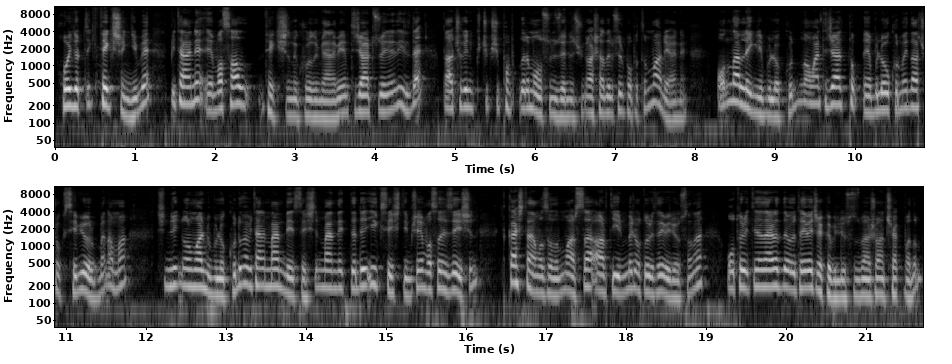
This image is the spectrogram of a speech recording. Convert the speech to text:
Hoyler'daki faction gibi bir tane e, vasal faction'ı kurdum yani. Benim ticaret üzerine değil de daha çok hani küçük şu papıtlarım olsun üzerine. Çünkü aşağıda bir sürü papıtım var yani. Onlarla ilgili blok kurdum. Normal ticaret e, bloğu kurmayı daha çok seviyorum ben ama şimdilik normal bir blok kurdum ve bir tane mandate seçtim. Mandate'de de ilk seçtiğim şey vassalization. Kaç tane vasalım varsa artı 25 otorite veriyor sana. Otoritelerde de ÖTV çakabiliyorsunuz. Ben şu an çakmadım.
